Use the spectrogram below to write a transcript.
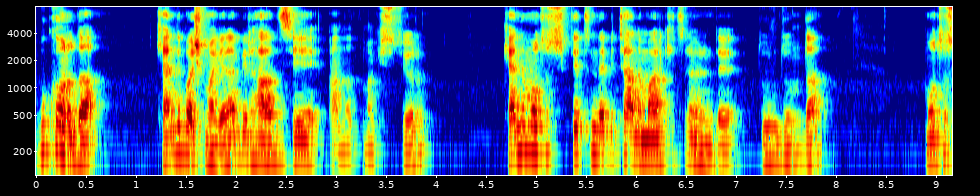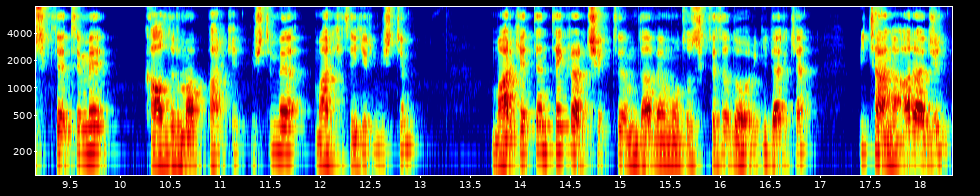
Bu konuda kendi başıma gelen bir hadiseyi anlatmak istiyorum. Kendi motosikletimle bir tane marketin önünde durduğumda motosikletimi kaldırıma park etmiştim ve markete girmiştim. Marketten tekrar çıktığımda ve motosiklete doğru giderken bir tane aracın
